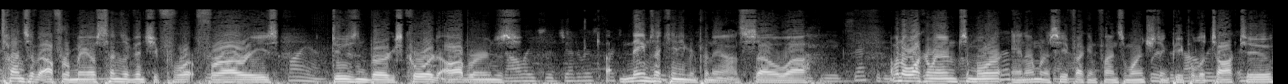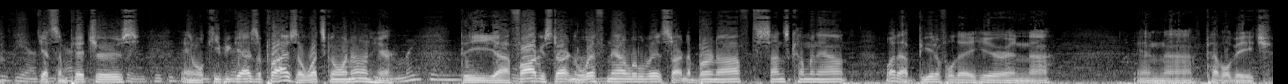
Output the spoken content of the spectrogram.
tons of Alfa Romeos, tons of Vinci Fer- Ferraris, Duesenbergs, Cord, Auburns, uh, names I can't even pronounce. So uh, I'm going to walk around some more, and I'm going to see if I can find some more interesting people to talk to, get some pictures, and we'll keep you guys apprised of what's going on here. The uh, fog is starting to lift now a little bit, starting to burn off. The sun's coming out. What a beautiful day here in uh, in uh, Pebble Beach.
